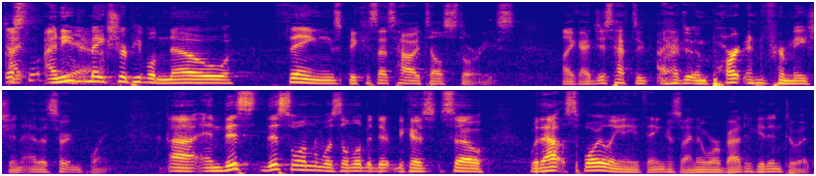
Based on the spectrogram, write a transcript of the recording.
Just- I, I need yeah. to make sure people know things because that's how I tell stories. Like I just have to I have to impart information at a certain point. Uh, and this this one was a little bit different because so without spoiling anything because I know we're about to get into it.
